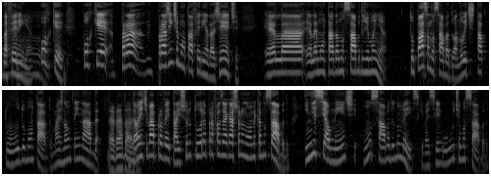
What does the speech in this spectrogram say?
da feirinha. Por quê? Porque para a gente montar a feirinha da gente, ela, ela é montada no sábado de manhã. Tu passa no sábado à noite, está tudo montado, mas não tem nada. É verdade. Então a gente vai aproveitar a estrutura para fazer a gastronômica no sábado. Inicialmente, um sábado no mês, que vai ser o último sábado.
